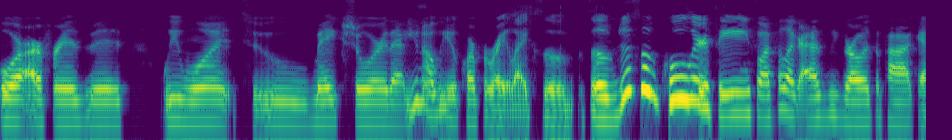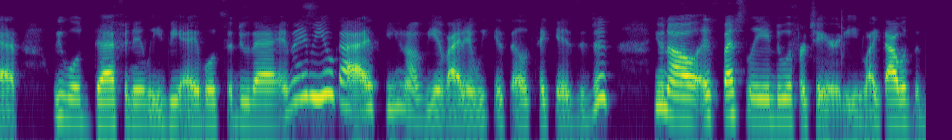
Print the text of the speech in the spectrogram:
for our Friendsmas We want to make sure that you know we incorporate like some some just some cooler things. So I feel like as we grow as a podcast, we will definitely be able to do that. And maybe you guys can, you know, be invited. We can sell tickets and just, you know, especially do it for charity. Like that was the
